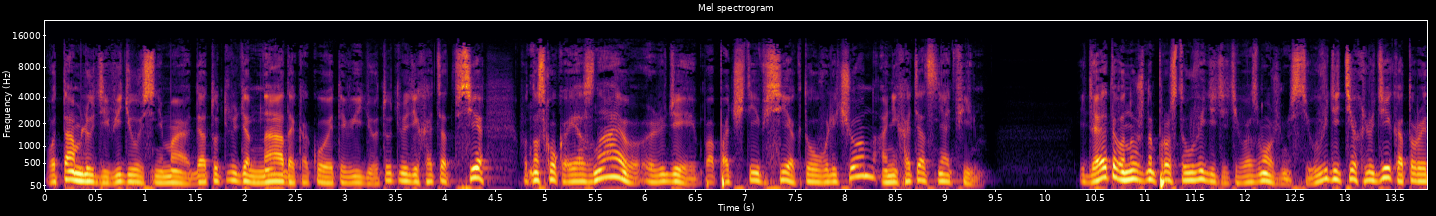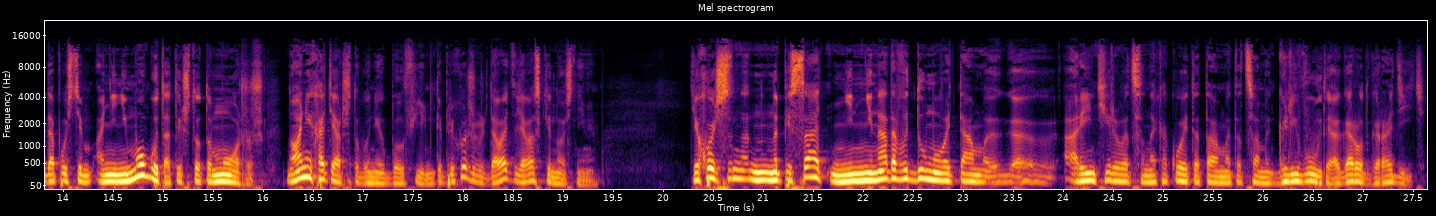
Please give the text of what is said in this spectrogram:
Вот там люди видео снимают, да, тут людям надо какое-то видео, тут люди хотят все, вот насколько я знаю людей, почти все, кто увлечен, они хотят снять фильм. И для этого нужно просто увидеть эти возможности, увидеть тех людей, которые, допустим, они не могут, а ты что-то можешь, но они хотят, чтобы у них был фильм. Ты приходишь и говоришь, давайте для вас кино снимем. Тебе хочется написать, не, не надо выдумывать там, э, э, ориентироваться на какой-то там этот самый Голливуд и огород городить.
